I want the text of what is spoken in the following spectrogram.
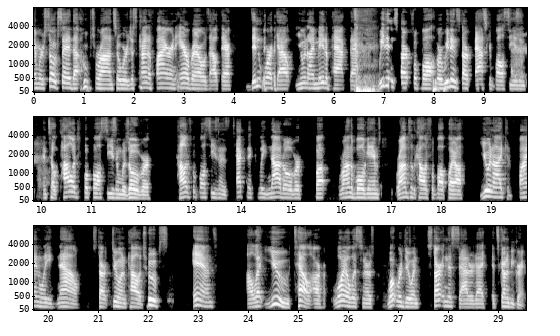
and we are so excited that hoops were on. So we are just kind of firing air barrels out there. Didn't work out. You and I made a pact that we didn't start football or we didn't start basketball season until college football season was over. College football season is technically not over, but we're on the bowl games. We're on to the college football playoff. You and I can finally now start doing college hoops. And I'll let you tell our loyal listeners what we're doing starting this Saturday. It's going to be great.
